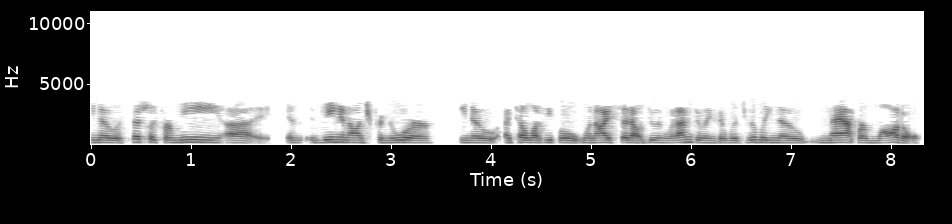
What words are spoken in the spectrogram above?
you know, especially for me, uh in, in being an entrepreneur, you know, I tell a lot of people when I set out doing what I'm doing, there was really no map or model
